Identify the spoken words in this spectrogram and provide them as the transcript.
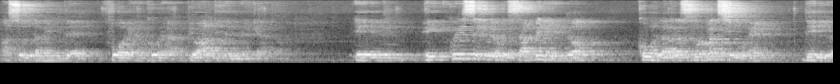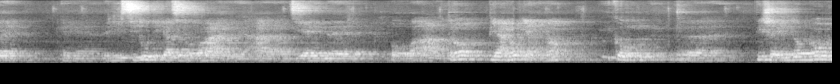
assolutamente fuori ancora più alti del mercato. E, e questo è quello che sta avvenendo con la trasformazione del, eh, degli istituti case popolari, aziende o altro, piano piano, con, eh, dicendo non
